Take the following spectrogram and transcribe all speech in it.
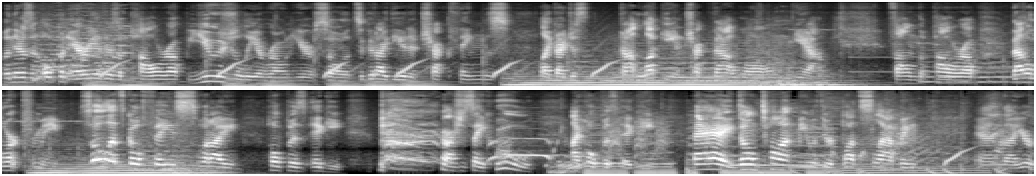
when there's an open area, there's a power-up, usually around here, so it's a good idea to check things. Like I just got lucky and checked that wall, yeah found the power-up. That'll work for me. So let's go face what I hope is Iggy. I should say who I hope is Iggy. Hey, don't taunt me with your butt slapping. And uh, your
